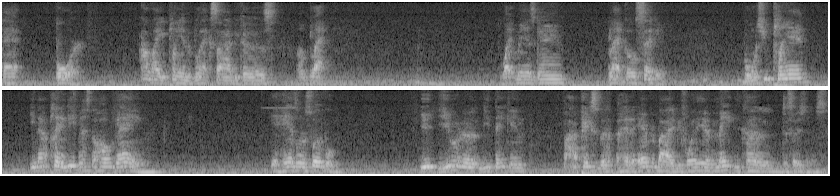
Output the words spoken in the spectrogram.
that board. I like playing the black side because I'm black. White man's game, black goes second. But once you playing, you're not playing defense the whole game. Your head's on the swivel. You you're gonna be thinking five paces ahead of everybody before they even make these kind of decisions.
